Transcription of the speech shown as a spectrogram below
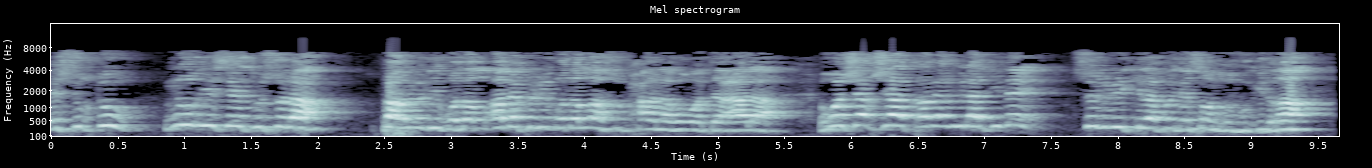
et surtout nourrissez tout cela par le livre avec le livre d'Allah subhanahu wa ta'ala. Recherchez à travers lui la guidée, celui qui l'a fait descendre vous guidera.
